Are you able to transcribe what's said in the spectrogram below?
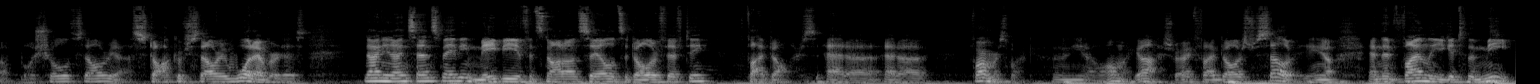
a bushel of celery, a stalk of celery, whatever it is, 99 cents maybe. Maybe if it's not on sale, it's a dollar fifty, five dollars at a at a farmer's market. And, you know, oh my gosh, right? Five dollars for celery, you know. And then finally, you get to the meat,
